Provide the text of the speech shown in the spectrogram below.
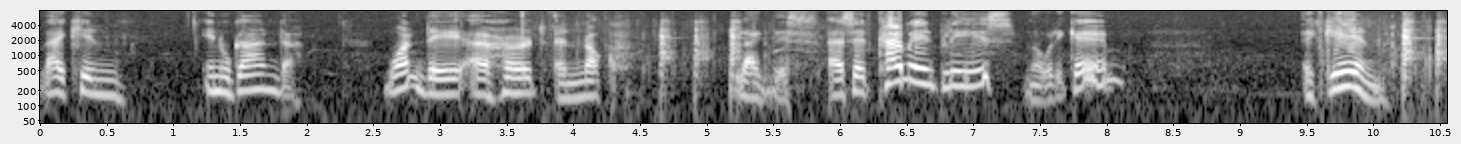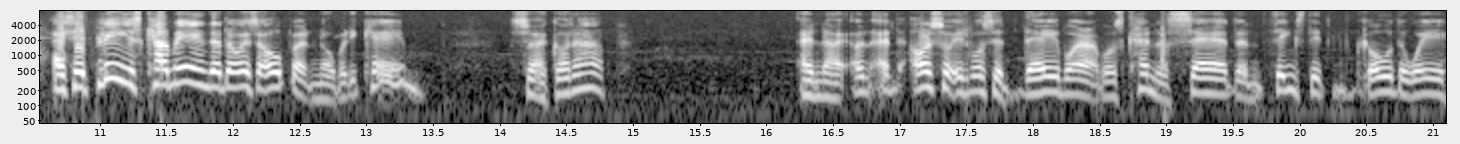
Like in, in Uganda, one day I heard a knock like this. I said, come in, please. Nobody came. Again, I said, please come in, the door is open. Nobody came. So I got up. And, I, and also it was a day where I was kind of sad and things didn't go the way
